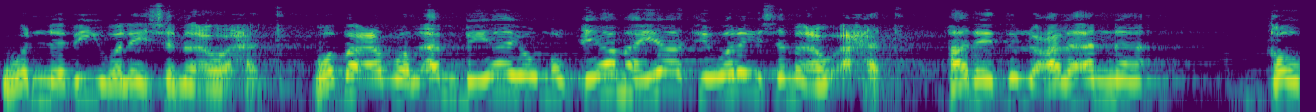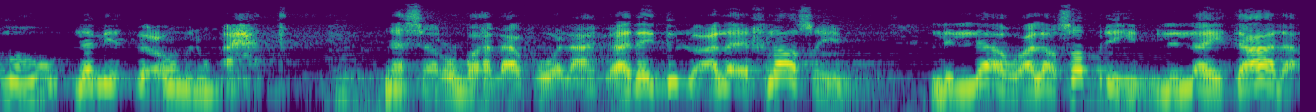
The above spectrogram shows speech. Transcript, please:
والنبي وليس معه أحد. وبعض الأنبياء يوم القيامة يأتي وليس معه أحد. هذا يدل على أن قومه لم يتبعه منهم أحد. نسأل الله العفو والعافية. هذا يدل على إخلاصهم لله وعلى صبرهم لله تعالى.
